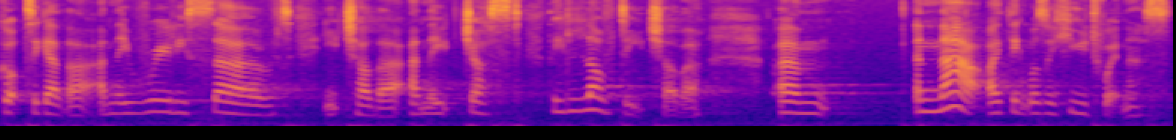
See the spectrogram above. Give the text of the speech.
got together and they really served each other and they just, they loved each other. Um, and that, I think, was a huge witness.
